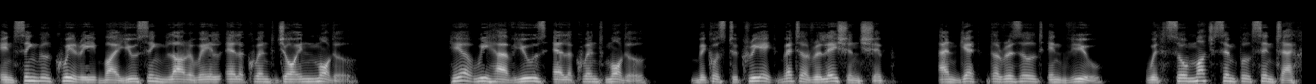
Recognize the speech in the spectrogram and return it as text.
in single query by using Laravel Eloquent Join model. Here we have use Eloquent model, because to create better relationship, and get the result in view, with so much simple syntax,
